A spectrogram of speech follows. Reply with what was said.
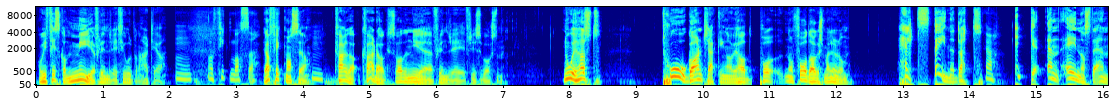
Og vi fiska mye flyndre i fjor på denne tida. Og fikk masse. Ja, fikk masse, ja. Hver, hver dag så var det nye flyndre i fryseboksen. Nå i høst, to garntrekkinger vi hadde på noen få dagers mellomrom. Helt steine dødt. Ja. Ikke en eneste en.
